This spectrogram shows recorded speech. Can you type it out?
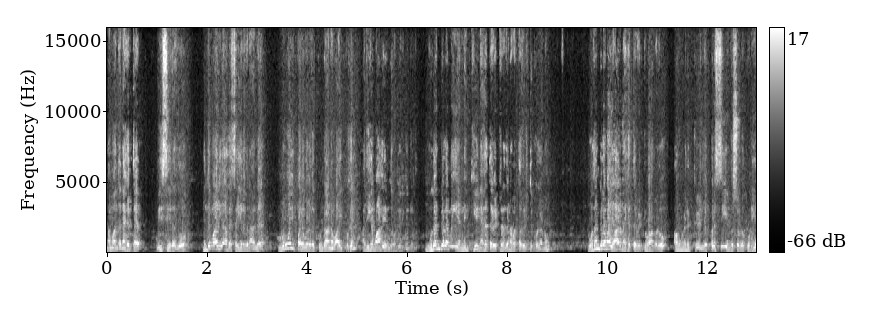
நம்ம அந்த நகத்தை வீசுகிறதோ இந்த மாதிரியாக செய்யறதுனால நோய் பரவுறதுக்குண்டான வாய்ப்புகள் அதிகமாக இருந்து கொண்டிருக்கின்றது. புதன்கிழமை அன்னைக்கு நகத்தை வெட்டுறதை நம்ம தவிர்த்து கொள்ளணும். புதன்கிழமை யார் நகத்தை வெட்டுவாங்களோ அவங்களுக்கு லெப்ரசி என்று சொல்லக்கூடிய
